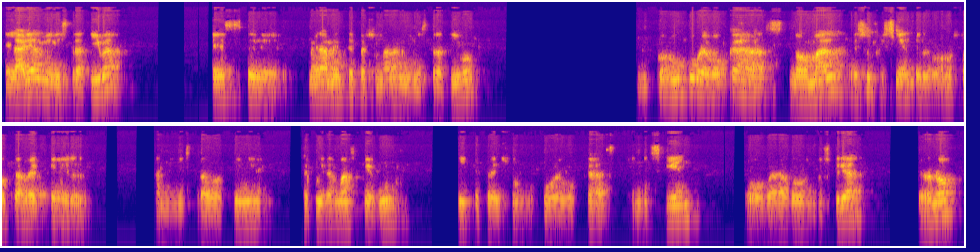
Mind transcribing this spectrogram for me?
El área administrativa es eh, meramente personal administrativo. Con un cubrebocas normal es suficiente. Luego nos toca ver que el, administrador tiene, se cuida más que uno y que trae su cubrebocas N100 o grado industrial, pero no,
